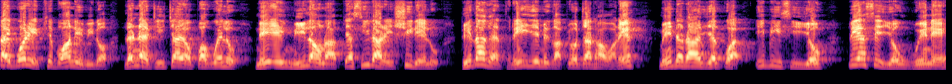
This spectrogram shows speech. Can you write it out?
တိုက်ပွဲတွေဖြစ်ပွားနေပြီးတော့လက်နက်ကြီးကြောက်ပောက်ကွဲလို့နေအိမ်မီးလောင်တာပျက်စီးတာတွေရှိတယ်လို့ဒေသခံသတင်းရင်းမြစ်ကပြောကြားထားပါတယ်မင်းတရာရက်ကွက် EPC ရုံးလျှက်စစ်ရုံးဝင်းနဲ့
